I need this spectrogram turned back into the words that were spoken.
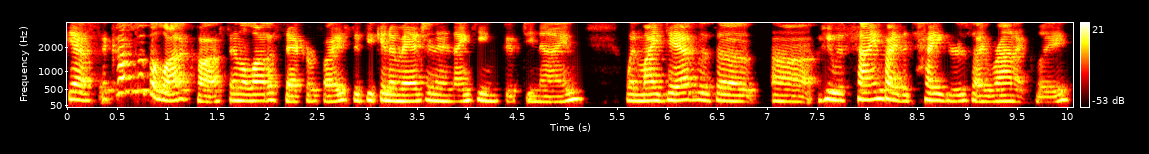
Yes, it comes with a lot of cost and a lot of sacrifice. If you can imagine in 1959, when my dad was a, uh, he was signed by the Tigers, ironically,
